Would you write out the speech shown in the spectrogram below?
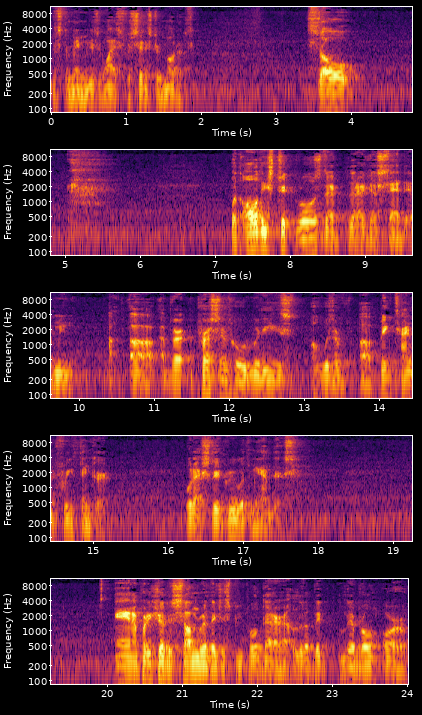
that's the main reason why it's for sinister motives. So, with all these strict rules that, that I just said, I mean, a, a, a person who really is, who is a, a big time free thinker would actually agree with me on this. And I'm pretty sure there's some religious people that are a little bit liberal or,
